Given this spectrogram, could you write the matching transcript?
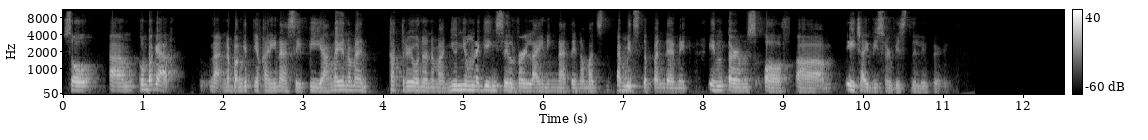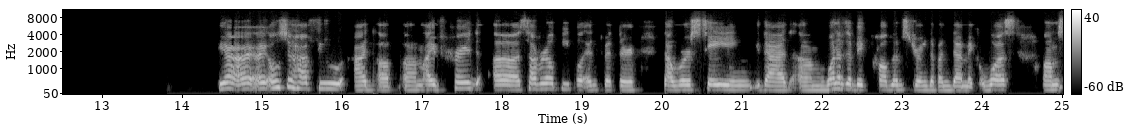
So, um, kumbaga, na, nabanggit niya kanina si Pia. Ngayon naman, Catriona naman, yun yung naging silver lining natin amidst, amidst the pandemic in terms of um, HIV service delivery. Yeah, I, I also have to add up. Um, I've heard uh, several people in Twitter that were saying that um, one of the big problems during the pandemic was um,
